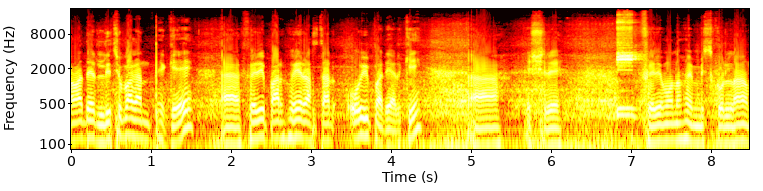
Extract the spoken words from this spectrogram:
আমাদের লিচু বাগান থেকে ফেরি পার হয়ে রাস্তার ওই পারে আর কি। ইসরে, ফেরি মনে হয় মিস করলাম।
